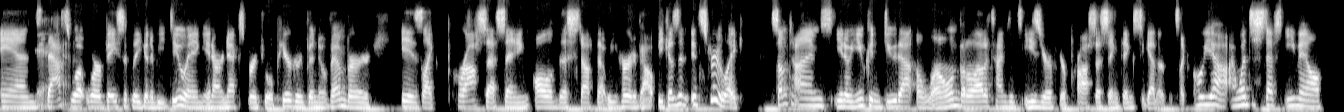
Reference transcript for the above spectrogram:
And yeah. that's what we're basically going to be doing in our next virtual peer group in November is like processing all of this stuff that we heard about because it, it's true. Like sometimes, you know, you can do that alone, but a lot of times it's easier if you're processing things together. If it's like, oh, yeah, I went to Steph's email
